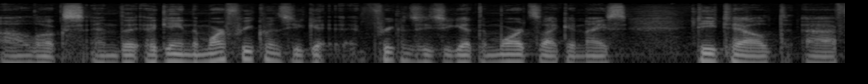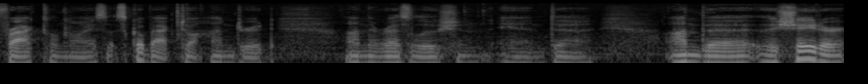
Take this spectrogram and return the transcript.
uh, looks. And the, again, the more frequencies you get, frequencies you get, the more it's like a nice detailed uh, fractal noise. Let's go back to 100 on the resolution and uh, on the the shader.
